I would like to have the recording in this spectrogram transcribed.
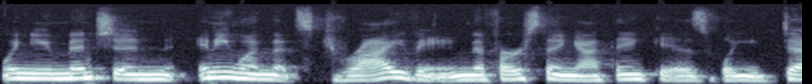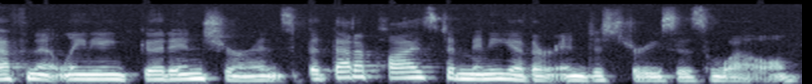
when you mention anyone that's driving, the first thing I think is, well, you definitely need good insurance, but that applies to many other industries as well.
